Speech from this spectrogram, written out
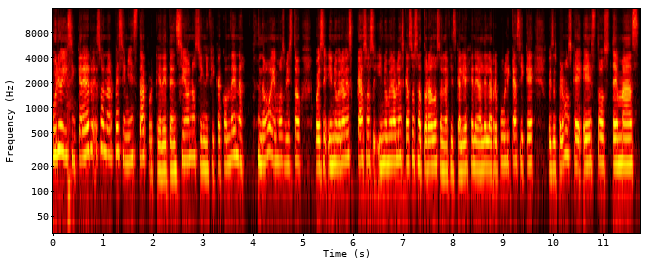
Julio, y sin querer sonar pesimista, porque detención no significa condena, ¿no? Hemos visto pues innumerables casos, innumerables casos atorados en la Fiscalía General de la República, así que pues esperemos que estos temas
